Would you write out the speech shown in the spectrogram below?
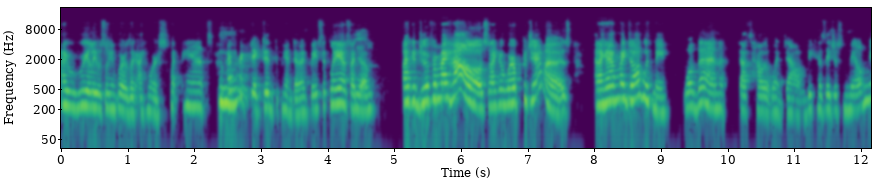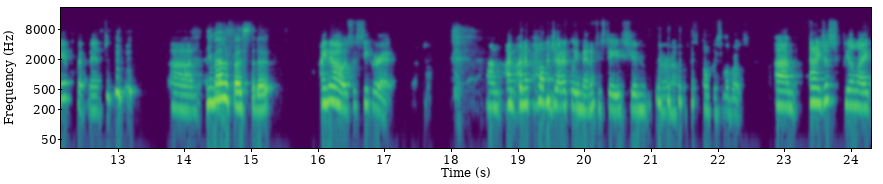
I really was looking for. I was like, I can wear sweatpants. I Mhm. predicted the pandemic. Basically, I was like, yeah. I could do it from my house, and I can wear pajamas, and I can have my dog with me. Well, then that's how it went down because they just mailed me equipment. um, You manifested it. I know it's a secret. Um, I'm unapologetically manifestation. I don't know. It's called my syllables. Um, and I just feel like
